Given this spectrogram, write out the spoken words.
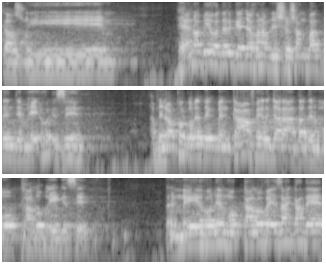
কাযীম। হে নবী, ওদেরকে যখন আপনি সুসংবাদ দেন যে মেয়ে হয়েছে, আপনি লক্ষ্য করে দেখবেন কাফের যারা, তাদের মুখ কালো হয়ে গেছে। মেয়ে হলে মুখ কালো হয়ে যায় কাদের?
